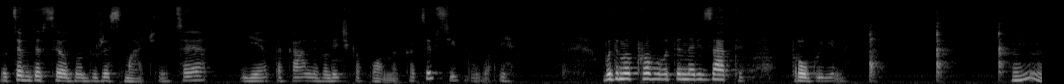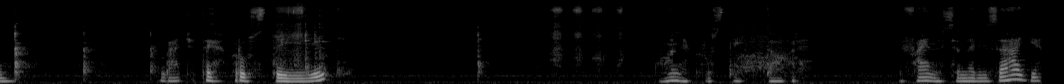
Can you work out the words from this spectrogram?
Ну, це буде все одно дуже смачно. Це є така невеличка помилка. Це всіх буває. Будемо пробувати нарізати. Пробуємо. м Бачите, хрустить. О, не добре. І файно все нарізає.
